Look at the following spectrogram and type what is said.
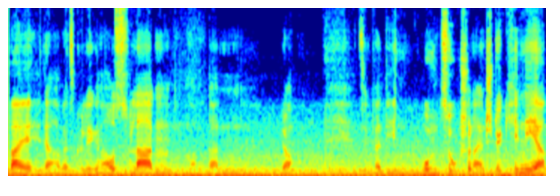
bei der Arbeitskollegin auszuladen. Und dann ja, sind wir den Umzug schon ein Stückchen näher.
